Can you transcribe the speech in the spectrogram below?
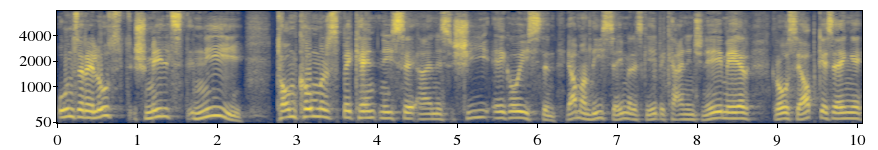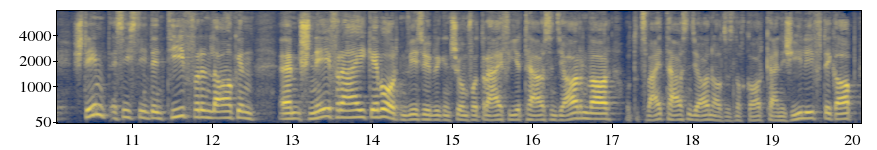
Unsere Lust schmilzt nie. Tom Kummers Bekenntnisse eines Ski-Egoisten. Ja, man liest ja immer, es gebe keinen Schnee mehr, große Abgesänge. Stimmt, es ist in den tieferen Lagen ähm, schneefrei geworden, wie es übrigens schon vor 3.000, 4.000 Jahren war oder 2.000 Jahren, als es noch gar keine Skilifte gab.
